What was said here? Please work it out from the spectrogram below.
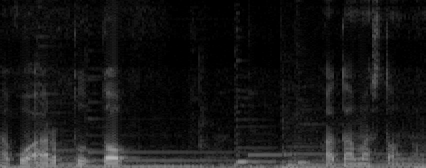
aku arep tutup. Kata Mas Tono.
